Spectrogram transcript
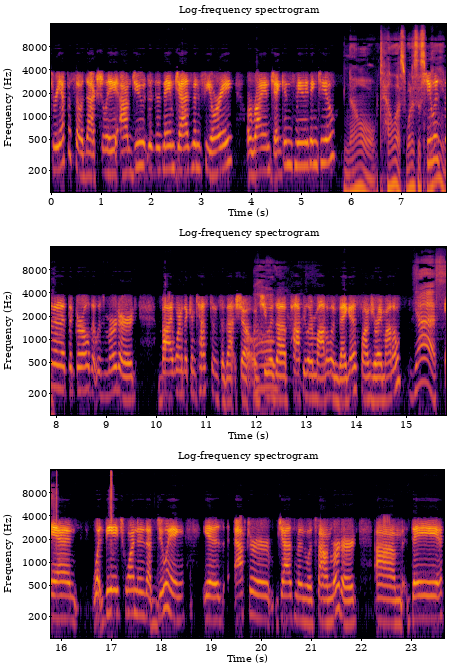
three episodes actually. Um, do you, does his name Jasmine Fiore or Ryan Jenkins mean anything to you? No. Tell us. What does this She was the the girl that was murdered by one of the contestants of that show, and she was a popular model in Vegas, lingerie model. Yes. And what VH1 ended up doing is after Jasmine was found murdered, um, they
